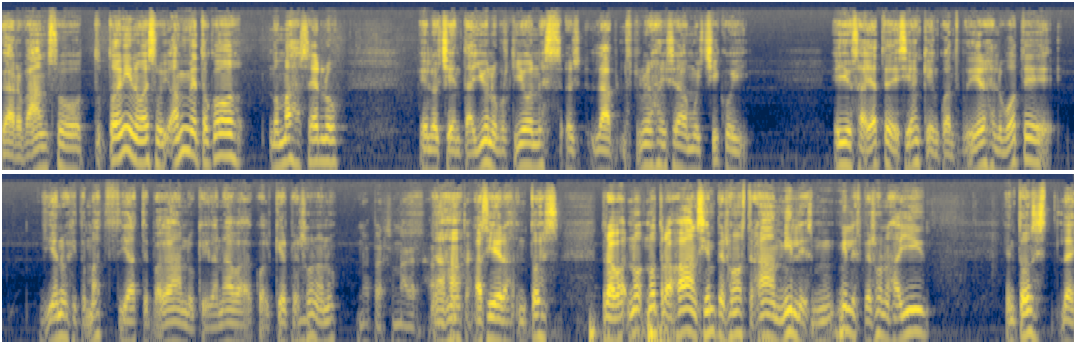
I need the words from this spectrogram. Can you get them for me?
garbanzo, todo eso. A mí me tocó nomás hacerlo el 81, porque yo en es, la, los primeros años era muy chico y ellos allá te decían que en cuanto pudieras el bote lleno de jitomates ya te pagaban lo que ganaba cualquier persona, ¿no? Una persona. Ajá, así era. Entonces, traba, no, no trabajaban 100 personas, trabajaban miles, miles de personas allí. Entonces, la,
